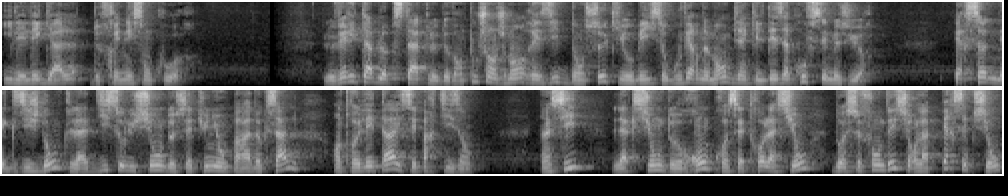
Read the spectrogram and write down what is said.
il est légal de freiner son cours. Le véritable obstacle devant tout changement réside dans ceux qui obéissent au gouvernement bien qu'ils désapprouvent ces mesures. Personne n'exige donc la dissolution de cette union paradoxale entre l'État et ses partisans. Ainsi, l'action de rompre cette relation doit se fonder sur la perception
